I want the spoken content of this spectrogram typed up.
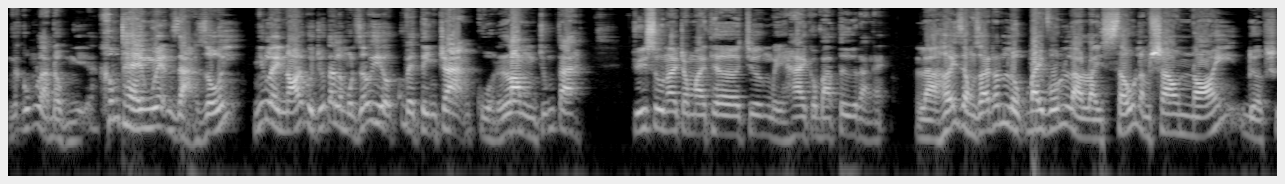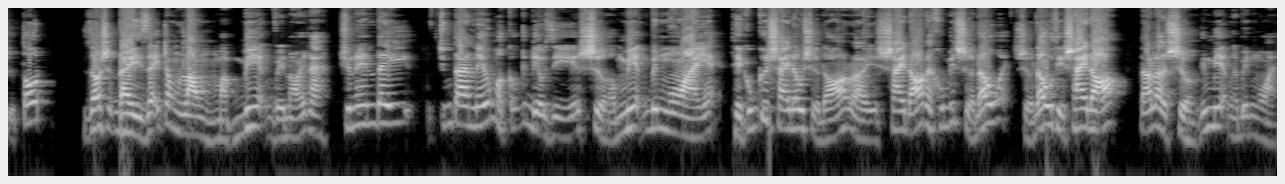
nó cũng là đồng nghĩa. Không thề nguyện giả dối. Những lời nói của chúng ta là một dấu hiệu về tình trạng của lòng chúng ta. Chúa Giêsu nói trong Mai thơ chương 12 câu 34 rằng ấy, là hỡi dòng dõi đất lục bay vốn là loài xấu làm sao nói được sự tốt. Do sự đầy dẫy trong lòng mà miệng với nói ra. Cho nên đây chúng ta nếu mà có cái điều gì ấy, sửa miệng bên ngoài ấy, thì cũng cứ sai đâu sửa đó. Rồi sai đó rồi không biết sửa đâu ấy. Sửa đâu thì sai đó. Đó là sửa cái miệng ở bên ngoài.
